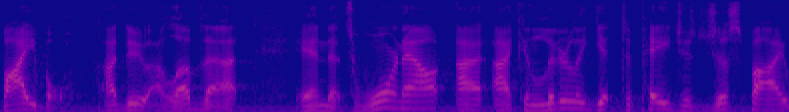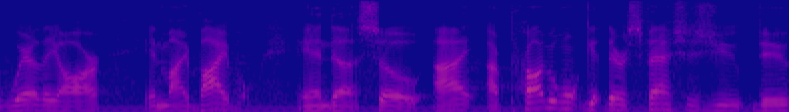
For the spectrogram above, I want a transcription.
Bible. I do. I love that. And that's worn out. I, I can literally get to pages just by where they are in my Bible. And uh, so I, I probably won't get there as fast as you do,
